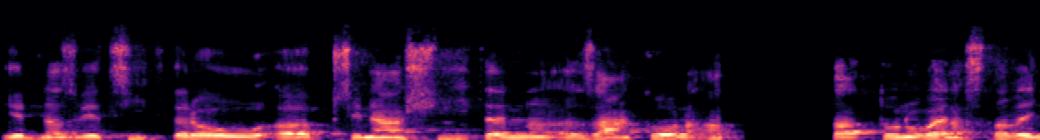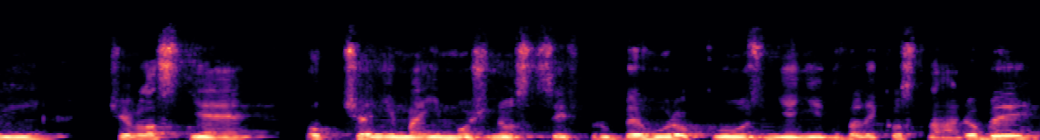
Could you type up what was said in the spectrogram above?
jedna z věcí, kterou eh, přináší ten zákon a to nové nastavení, že vlastně občani mají možnost si v průběhu roku změnit velikost nádoby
